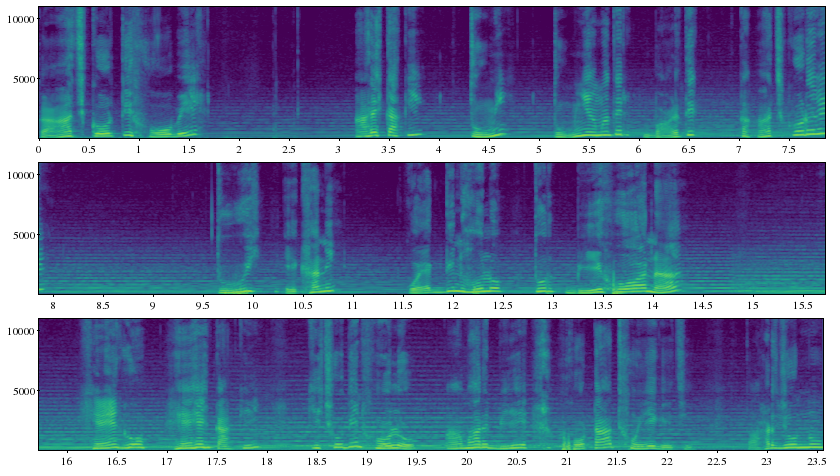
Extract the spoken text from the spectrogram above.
কাজ করতে হবে? আরে কাকি, তুমি তুমি আমাদের বাড়িতে কাজ করবে? তুই এখানে? কয়েকদিন হলো তোর বিয়ে হওয়া না? হ্যাঁ গো হ্যাঁ কাকি, কিছুদিন হলো আমার বিয়ে হঠাৎ হয়ে গেছে। তার জন্য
